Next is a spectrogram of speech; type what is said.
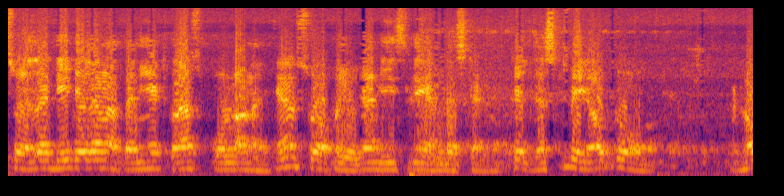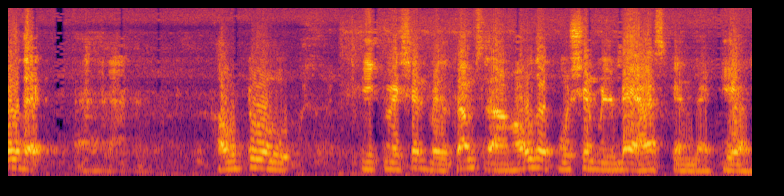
So எல்லா டீட்டெயிலாக நான் தனியாக கிளாஸ் போடலாம்னு இருக்கேன் ஸோ அப்போ யூ கேன் ஈஸிலி அண்டர்ஸ்டாண்ட் ஓகே ஜஸ்ட் பை ஹவு டு நோ தட் how to equation will comes uh, how the question will be asked in that here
